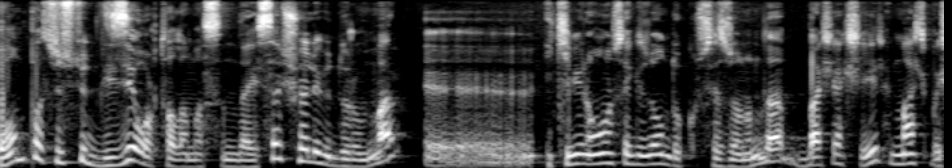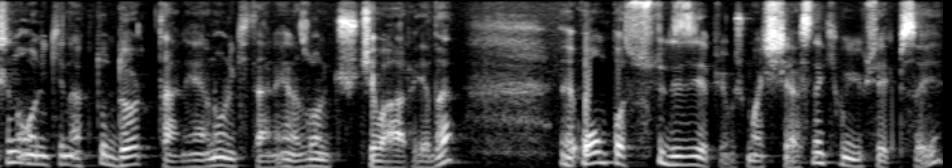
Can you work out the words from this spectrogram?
10 pas üstü dizi ortalamasında ise şöyle bir durum var. E, 2018-19 sezonunda Başakşehir maç başına 12.4 tane yani 12 tane en az 13 civarı ya da 10 e, pas üstü dizi yapıyormuş maç içerisinde ki bu yüksek bir sayı.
